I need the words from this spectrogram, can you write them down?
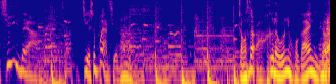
气的呀，解释半天他们，真事儿啊！后来我说你活该，你知道吗？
